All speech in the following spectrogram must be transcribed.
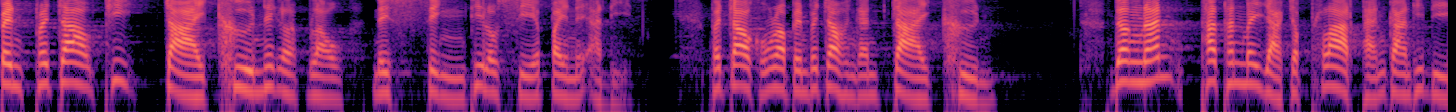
เป็นพระเจ้าที่จ่ายคืนให้กับเราในสิ่งที่เราเสียไปในอดีต พระเจ้าของเราเป็นพระเจ้าแห่งการจ่ายคืน ดังนั้นถ้าท่านไม่อยากจะพลาดแผนการที่ดี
